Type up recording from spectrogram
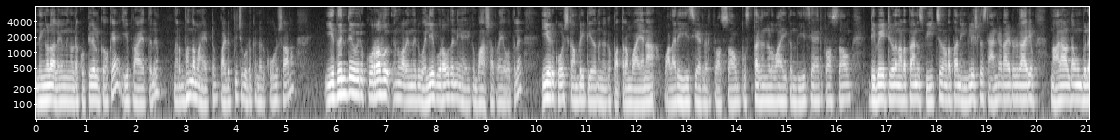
നിങ്ങളോ അല്ലെങ്കിൽ നിങ്ങളുടെ കുട്ടികൾക്കൊക്കെ ഈ പ്രായത്തിൽ നിർബന്ധമായിട്ടും പഠിപ്പിച്ചു കൊടുക്കേണ്ട ഒരു കോഴ്സാണ്. ഇതിന്റെ ഒരു കുറവ് എന്ന് പറയുന്ന ഒരു വലിയ കുറവ് തന്നെയായിരിക്കും ഭാഷാ പ്രയോഗത്തിൽ ഈ ഒരു കോഴ്സ് കംപ്ലീറ്റ് ചെയ്താൽ നിങ്ങൾക്ക് പത്രം വായന വളരെ ഈസി ആയിട്ടുള്ളൊരു പ്രോസസ്സാവും പുസ്തകങ്ങൾ വായിക്കുന്നത് ഈസി ആയൊരു പ്രോസസ്സാവും ഡിബേറ്റുകൾ നടത്താനും സ്പീച്ച് നടത്താനും ഇംഗ്ലീഷിൽ സ്റ്റാൻഡേർഡ് ആയിട്ടൊരു കാര്യം നാലാളുടെ മുമ്പിൽ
